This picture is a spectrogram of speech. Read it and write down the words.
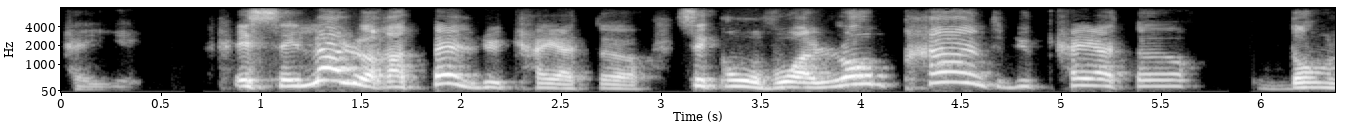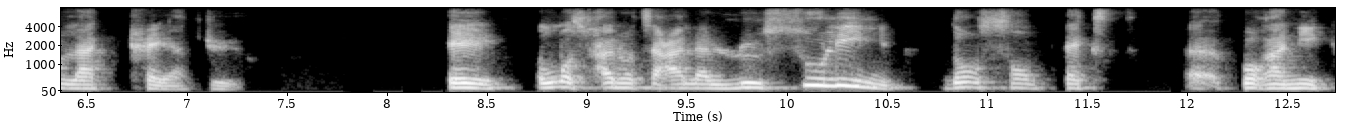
créée. Et c'est là le rappel du Créateur, c'est qu'on voit l'empreinte du Créateur dans la créature. Et Allah wa le souligne dans son texte euh, coranique.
